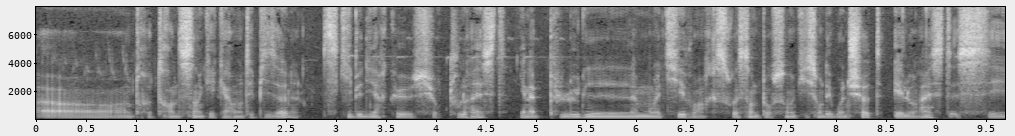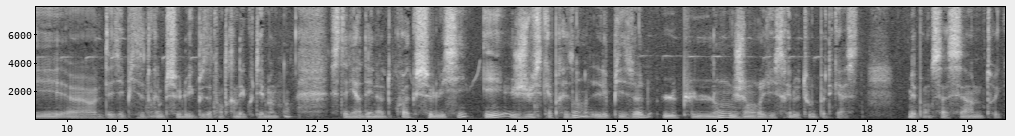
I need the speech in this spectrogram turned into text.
entre 35 et 40 épisodes. Ce qui veut dire que sur tout le reste, il y en a plus de la moitié, voire 60% qui sont des one-shots, et le reste, c'est euh, des épisodes comme celui que vous êtes en train d'écouter maintenant, c'est-à-dire des notes, quoique celui-ci est jusqu'à présent l'épisode le plus long que j'ai enregistré de tout le podcast. Mais bon, ça c'est un truc.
